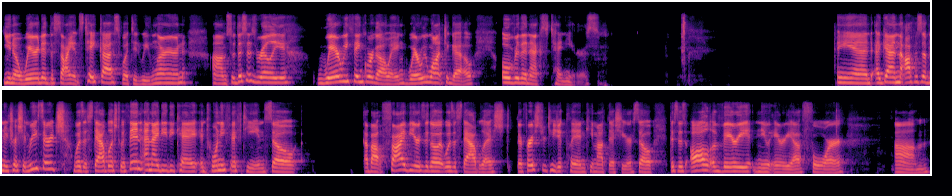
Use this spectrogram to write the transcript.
you know, where did the science take us? What did we learn? Um, so this is really where we think we're going, where we want to go over the next 10 years. And again, the Office of Nutrition Research was established within NIDDK in 2015. So about five years ago, it was established. Their first strategic plan came out this year. So this is all a very new area for um,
